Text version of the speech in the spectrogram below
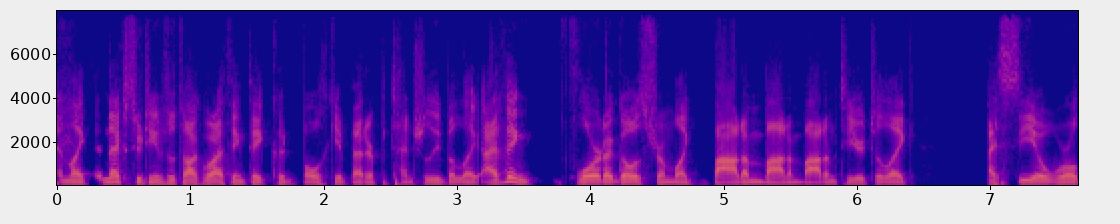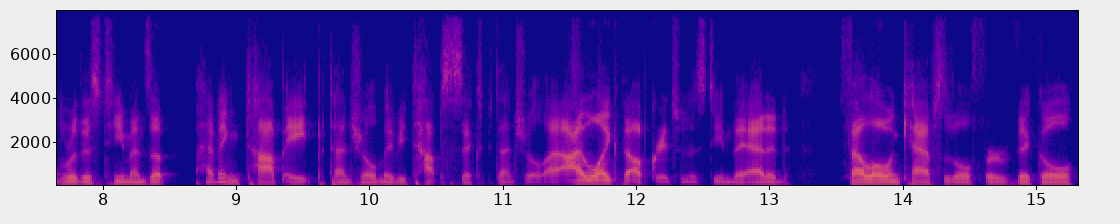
And like the next two teams we'll talk about, I think they could both get better potentially. But like I think Florida goes from like bottom, bottom, bottom tier to like I see a world where this team ends up having top eight potential, maybe top six potential. I, I like the upgrades from this team. They added Fellow and Capsidal for Vikul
